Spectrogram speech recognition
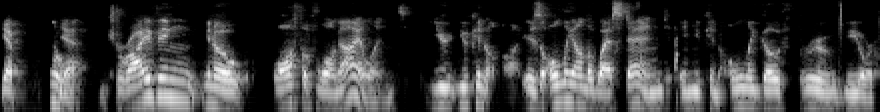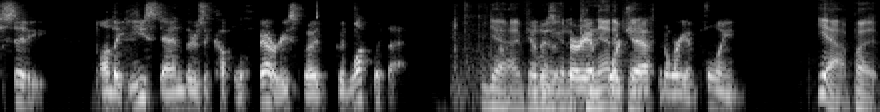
Yep. Oh. Yeah. Driving, you know, off of Long Island, you you can is only on the west end, and you can only go through New York City. On the east end, there's a couple of ferries, but good luck with that. Yeah, if You you, know, there's to a go to ferry at Port Connecticut, Jeff and Orient Point. yeah, but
